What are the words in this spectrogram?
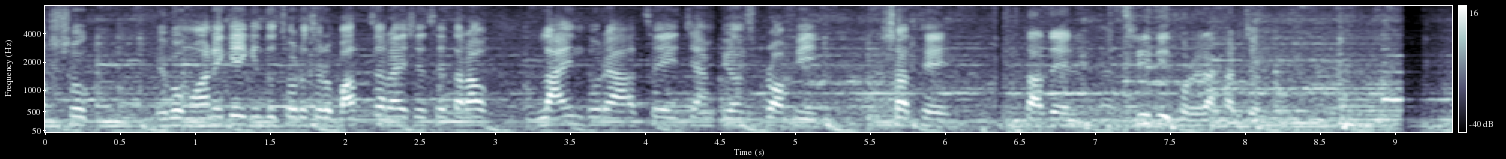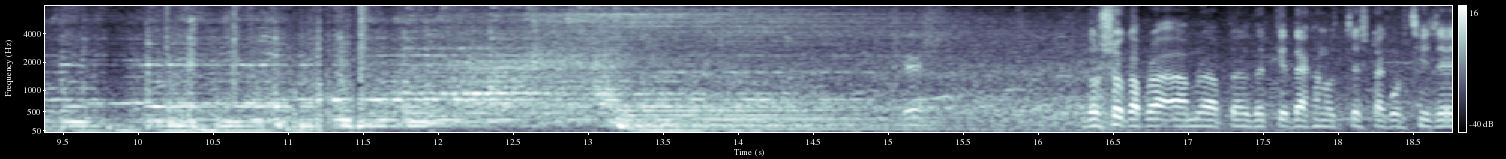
দর্শক এবং অনেকেই কিন্তু ছোট ছোট বাচ্চারা এসেছে, তারাও লাইন ধরে আছে এই চ্যাম্পিয়ন্স ট্রফি সাথে তাদের স্মৃতি ধরে রাখার জন্য। দর্শক আমরা আমরা আপনাদেরকে দেখানোর চেষ্টা করছি যে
